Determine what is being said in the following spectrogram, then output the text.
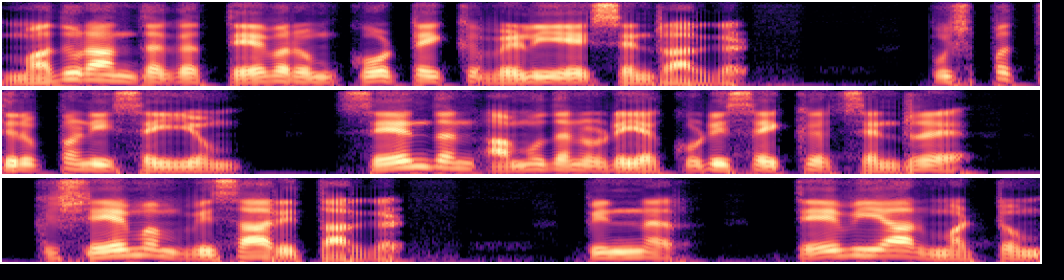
மதுராந்தக தேவரும் கோட்டைக்கு வெளியே சென்றார்கள். புஷ்ப திருப்பணி செய்யும் சேந்தன் அமுதனுடைய குடிசைக்கு சென்று க்ஷேமம் விசாரித்தார்கள். பின்னர் தேவியார் மட்டும்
